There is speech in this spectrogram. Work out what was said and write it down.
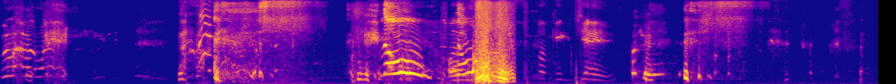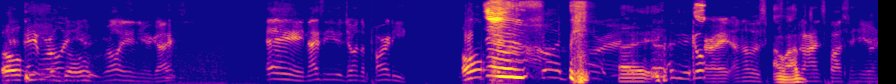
Move out of my way. no! No! Fucking chase. Oh, Hey, we're all let's in here. We're all in here, guys. Hey, nice of you to join the party. Oh, Yes! God. Alright. Alright. Go. I know there's some Oh, stupid I'm- hiding spots in here.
